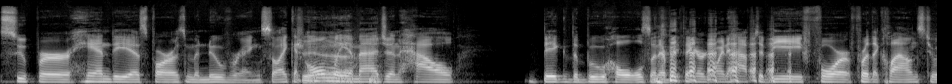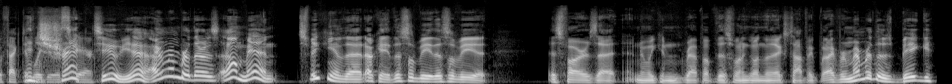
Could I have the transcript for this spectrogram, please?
super handy as far as maneuvering. So I can Yeah. only imagine how big the boo holes and everything are going to have to be for for the clowns to And effectively do a scare. Too. Yeah, I remember there was. Oh man, speaking of that, okay, this will be this will be it as far as that, and then we can wrap up this one and go on to the next topic. But I remember those big.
